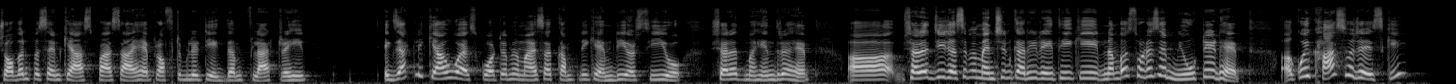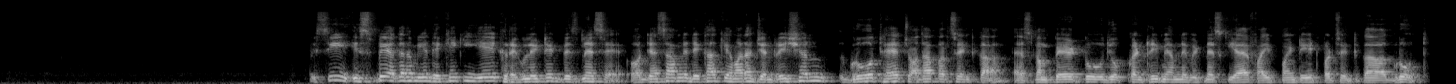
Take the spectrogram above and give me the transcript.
चौवन परसेंट के आसपास आए हैं। प्रॉफिटेबिलिटी एकदम फ्लैट रही। एग्जैक्टली exactly क्या हुआ इस क्वार्टर में? हमारे साथ कंपनी के एमडी और सीईओ शरद महेंद्र है। शरद जी, जैसे मैं मेंशन कर ही रही थी कि नंबर्स थोड़े से म्यूटेड है। कोई खास वजह इसकी? इसी इसमें अगर हम ये देखें कि ये एक रेगुलेटेड बिज़नेस है, और जैसा हमने देखा कि हमारा जनरेशन ग्रोथ है चौदह परसेंट का एज कंपेयर टू जो कंट्री में हमने विटनेस किया है फाइव पॉइंट एट परसेंट का ग्रोथ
